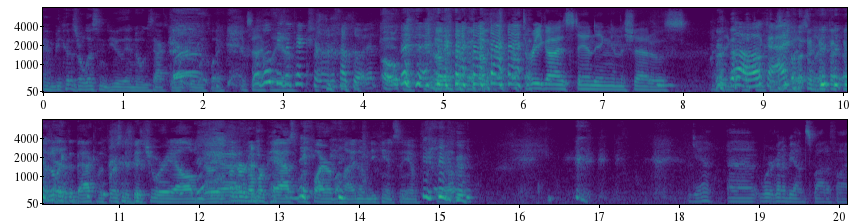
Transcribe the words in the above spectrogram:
And because they're listening to you, they know exactly what you look like. Well, Exactly. they'll see yeah. the picture when it's uploaded. Oh, okay. Three guys standing in the shadows. I think, Oh, okay. is what like. Those are like the back of the first obituary album. Yeah. Under an overpass with fire behind them, and you can't see them. Yep. yeah, uh, we're gonna be on Spotify.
